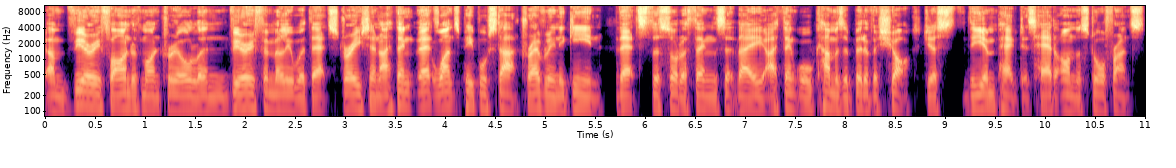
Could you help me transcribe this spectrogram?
am very fond of Montreal and very familiar with that street. And I think that once people start traveling again, that's the sort of things that they, I think, will come as a bit of a shock, just the impact it's had on the storefronts.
